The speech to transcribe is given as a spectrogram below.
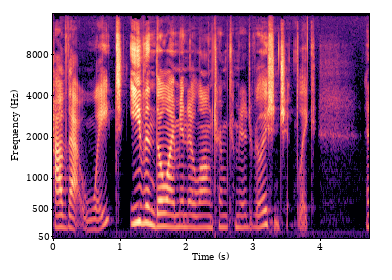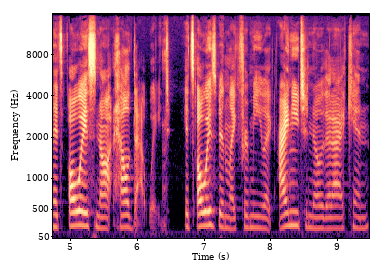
have that weight, even though I'm in a long term committed relationship. Like, and it's always not held that weight. It's always been like, for me, like, I need to know that I can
